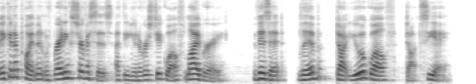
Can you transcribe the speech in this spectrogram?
Make an appointment with Writing Services at the University of Guelph Library. Visit lib.uoguelph.ca.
